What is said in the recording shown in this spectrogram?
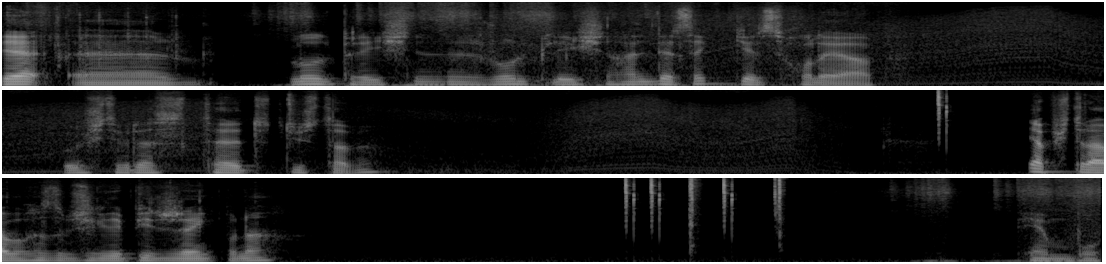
Bir de eee role play işini, role play işini halledersek gerisi kolay abi. Bu işte biraz tereddütlüyüz tabi. Yapıştır abi hızlı bir şekilde bir renk buna. Pembo.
